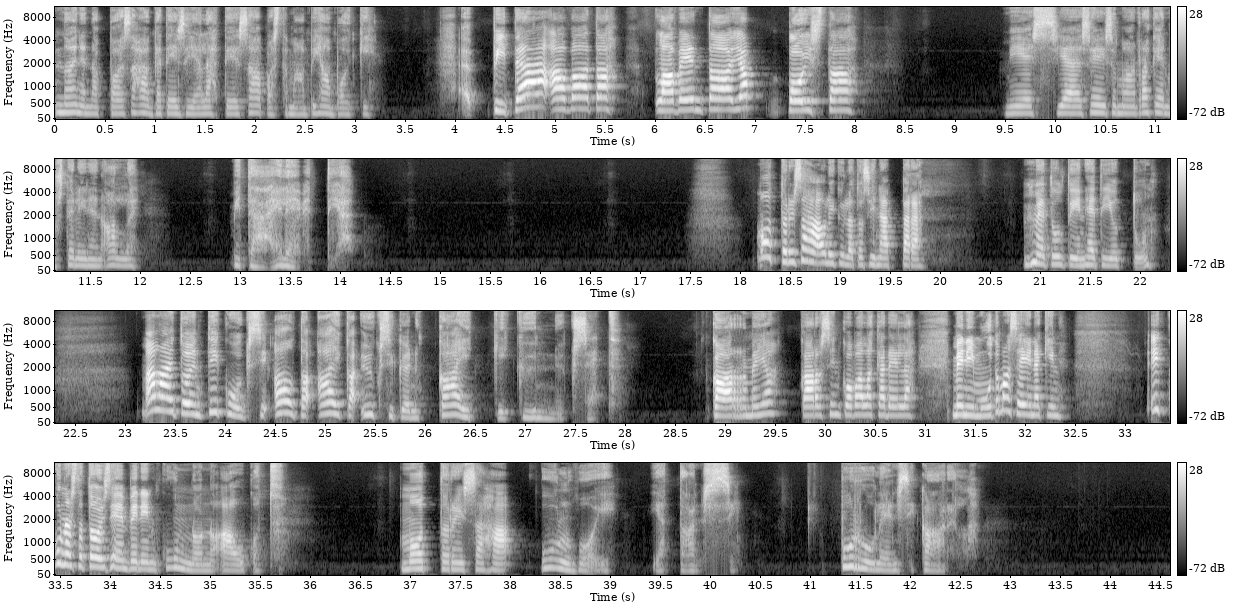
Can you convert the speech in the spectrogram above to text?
Nainen nappaa sahan käteensä ja lähtee saapastamaan pihan poikki. Pitää avata, laventaa ja poistaa. Mies jää seisomaan rakennustelinen alle. Mitä helvettiä? Moottorisaha oli kyllä tosi näppärä. Me tultiin heti juttuun. Mä laitoin tikuiksi alta aikayksikön kaikki kynnykset. Karmeja karsin kovalla kädellä, meni muutama seinäkin. Ikkunasta toiseen vedin kunnon aukot. Moottorisaha ulvoi ja tanssi. Puru lensi kaarella.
